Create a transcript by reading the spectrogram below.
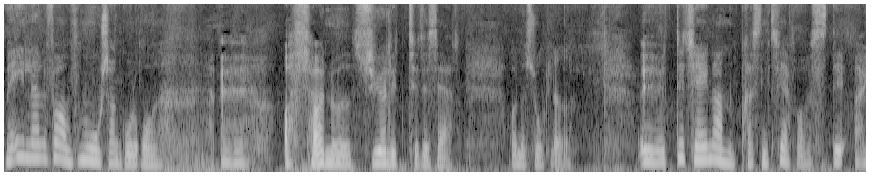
med en eller anden form for mus og en guldråd. Øh, og så noget syrligt til dessert og noget chokolade. Øh, det tjeneren præsenterer for os, det, og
